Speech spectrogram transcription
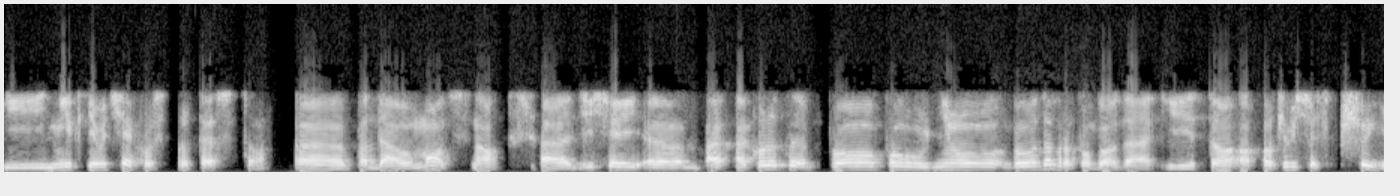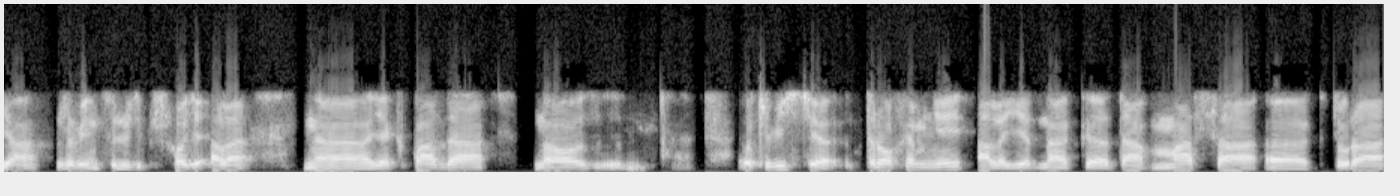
i nikt nie uciekł z protestu. E, padało mocno. E, dzisiaj akurat po południu była dobra pogoda i to oczywiście sprzyja, że więcej ludzi przychodzi, ale jak pada, no, oczywiście trochę mniej, ale jednak ta masa, która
